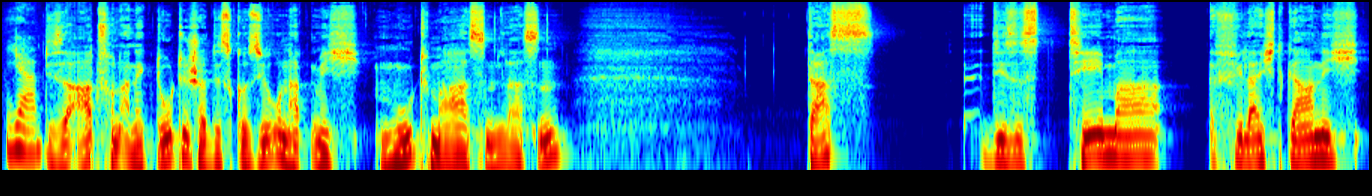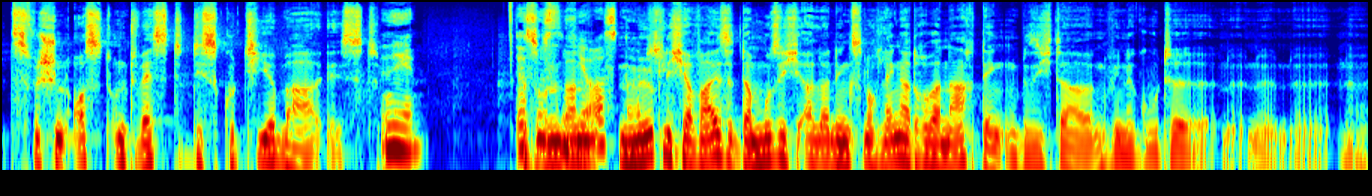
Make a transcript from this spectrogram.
ja. diese Art von anekdotischer Diskussion hat mich mutmaßen lassen, dass dieses Thema vielleicht gar nicht zwischen Ost und West diskutierbar ist. Nee. Das sondern die möglicherweise, da muss ich allerdings noch länger drüber nachdenken, bis ich da irgendwie eine gute, eine, eine,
